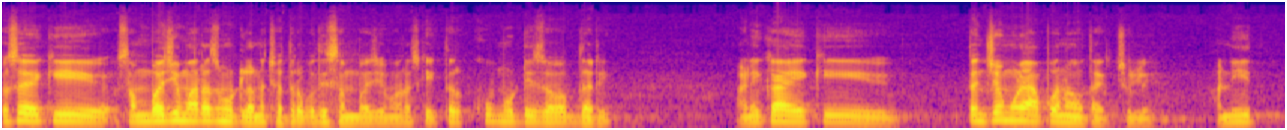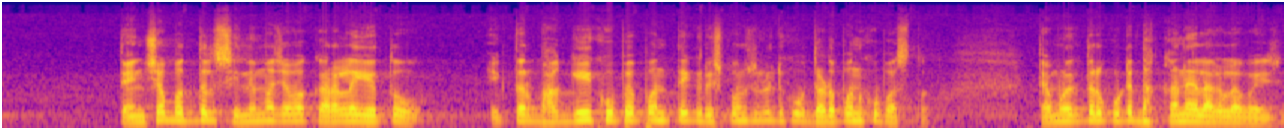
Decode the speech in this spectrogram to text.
कसं आहे की संभाजी महाराज म्हटलं ना छत्रपती संभाजी महाराज की एकतर खूप मोठी जबाबदारी. आणि काय आहे की त्यांच्यामुळे आपण आहोत ॲक्च्युली आणि त्यांच्याबद्दल सिनेमा जेव्हा करायला येतो एकतर भाग्यही खूप आहे पण ते एक रिस्पॉन्सिबिलिटी खूप दडपण खूप असतं. त्यामुळे एकतर कुठे धक्का नाही लागला पाहिजे.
